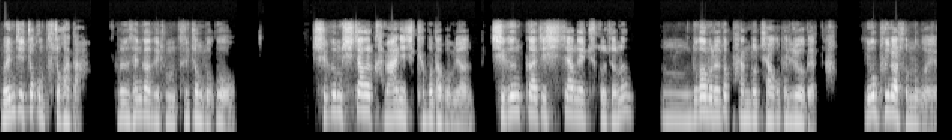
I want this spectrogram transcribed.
왠지 조금 부족하다. 그런 생각이 좀 들 정도고, 지금 시장을 가만히 지켜보다 보면 지금까지 시장의 주도주는 음, 누가 뭐래도 반도체하고 밸류업이었다. 이건 부인할 수 없는 거예요.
